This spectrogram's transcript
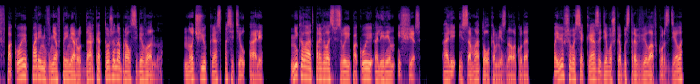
в покое, парень, вняв примеру Дарка, тоже набрал себе ванну. Ночью Кас посетил Али. Никола отправилась в свои покои, а Лирен исчез. Али и сама толком не знала куда. Появившегося Каза девушка быстро ввела в курс дела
